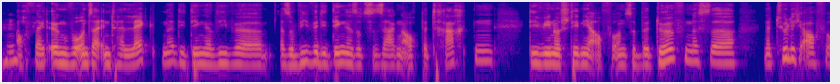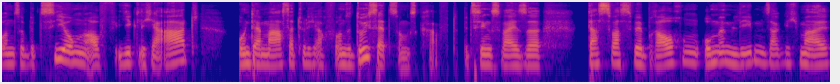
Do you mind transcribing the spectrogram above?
mhm. auch vielleicht irgendwo unser Intellekt, ne, die Dinge, wie wir, also wie wir die Dinge sozusagen auch betrachten. Die Venus stehen ja auch für unsere Bedürfnisse, natürlich auch für unsere Beziehungen auf jegliche Art und der Mars natürlich auch für unsere Durchsetzungskraft, beziehungsweise das, was wir brauchen, um im Leben, sage ich mal,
